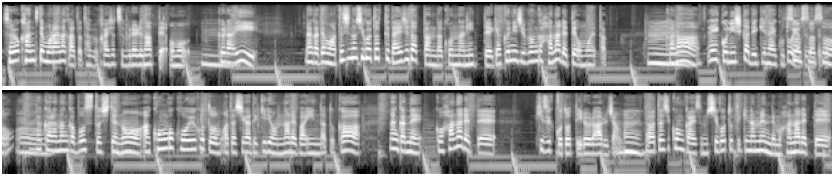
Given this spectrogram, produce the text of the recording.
それを感じてもらえなかったら多分会社潰れるなって思うくらい、なんかでも私の仕事って大事だったんだこんなにって逆に自分が離れて思えたうん。から。レイコにしかできないことをやってたってこと？そうそうそう。だからなんかボスとしてのあ今後こういうことを私ができるようになればいいんだとかなんかねこう離れて気づくことっていろいろあるじゃん。うん。ら私今回その仕事的な面でも離れて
